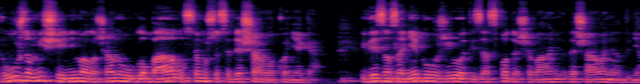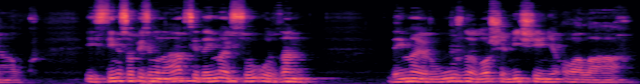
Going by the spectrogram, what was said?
ružno mišljenje ima Lađešanu u globalu, svemu što se dešava oko njega. I vezan za njegov život i za svo dešavanje, dešavanje na Dunjalku. I s time se opisimo monafci da imaju su da imaju ružno loše mišljenje o Allahu.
